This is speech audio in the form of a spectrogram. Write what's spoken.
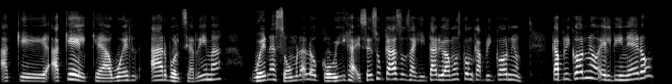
a que aquel que a buen árbol se arrima, buena sombra lo cobija. Ese es su caso, Sagitario. Vamos con Capricornio. Capricornio, el dinero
